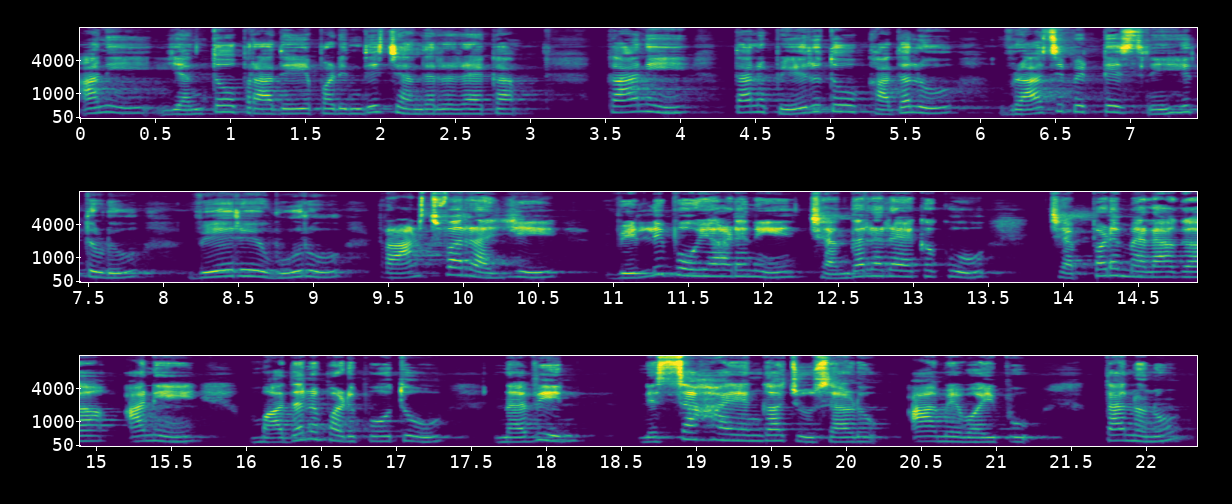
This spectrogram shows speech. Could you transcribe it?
అని ఎంతో ప్రాధేయపడింది చంద్రరేఖ. కానీ తన పేరుతో కథలు వ్రాసిపెట్టే స్నేహితుడు వేరే ఊరు ట్రాన్స్ఫర్ అయ్యి వెళ్ళిపోయాడని చంద్రరేఖకు చెప్పడమెలాగా అని మదన పడిపోతూ నవీన్ నిస్సహాయంగా చూశాడు ఆమె వైపు. తనను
